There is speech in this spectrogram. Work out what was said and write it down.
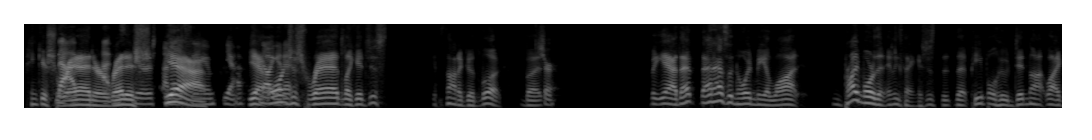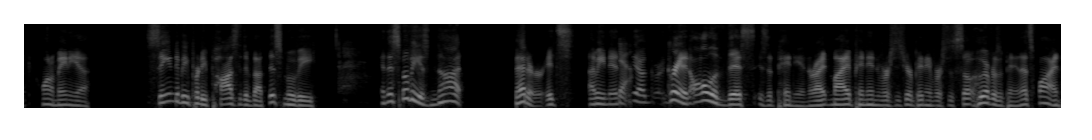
pinkish that red or reddish. Yeah, yeah, yeah, no, orangish red. Like it just, it's not a good look. But sure. But yeah, that that has annoyed me a lot. Probably more than anything. It's just that, that people who did not like Quantumania seem to be pretty positive about this movie and this movie is not better. It's, I mean, it, yeah. you know, granted, all of this is opinion, right? My opinion versus your opinion versus so whoever's opinion. That's fine.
